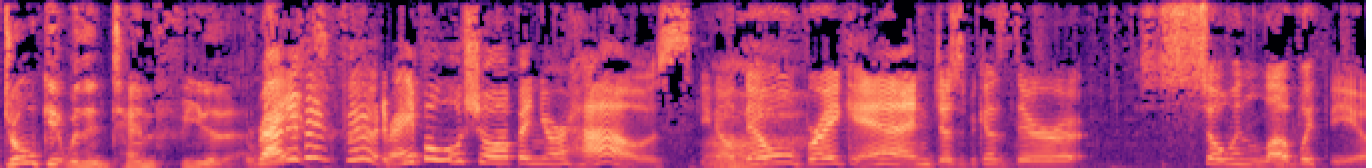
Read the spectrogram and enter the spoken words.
don't get within ten feet of that. right? Not even food. Right? People will show up in your house. You know, they will break in just because they're so in love with you.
